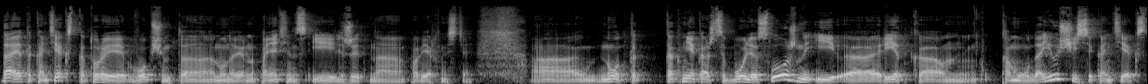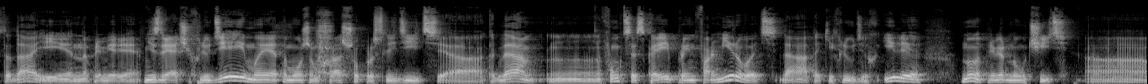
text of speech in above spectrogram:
Да, это контекст, который, в общем-то, ну, наверное, понятен и лежит на поверхности. А, ну, вот как как мне кажется, более сложный и э, редко кому удающийся контекст, да, и на примере незрячих людей мы это можем хорошо проследить, э, когда функция скорее проинформировать да, о таких людях или, ну, например, научить э,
